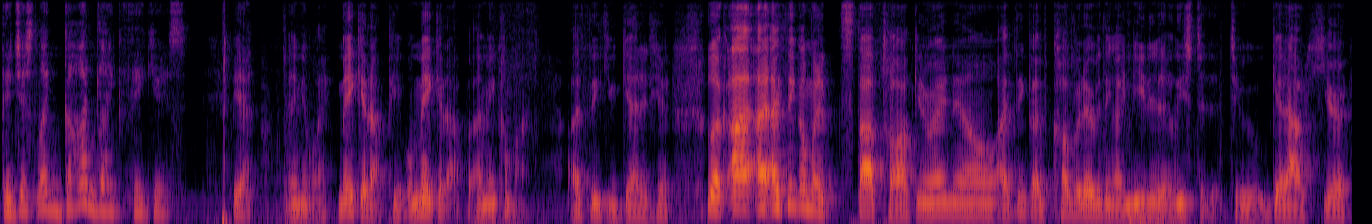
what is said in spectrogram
they're just like godlike figures. Yeah. Anyway, make it up, people. Make it up. I mean, come on. I think you get it here. Look, I, I think I'm going to stop talking right now. I think I've covered everything I needed, at least to, to get out here.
